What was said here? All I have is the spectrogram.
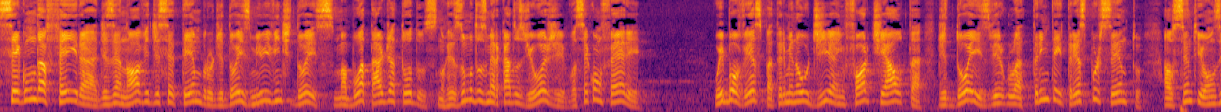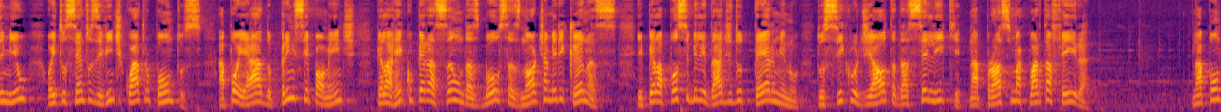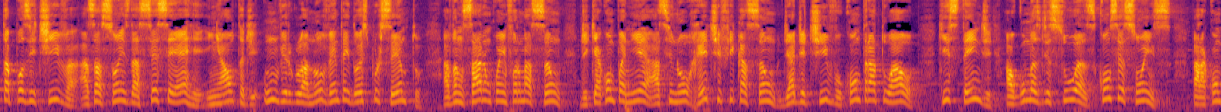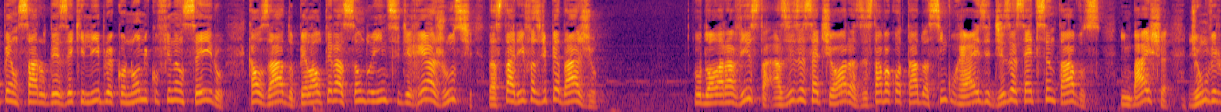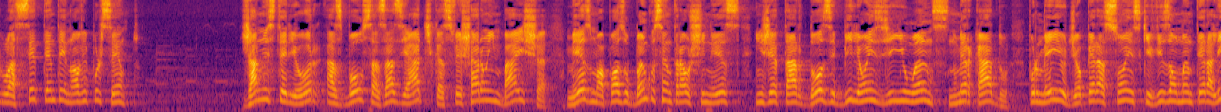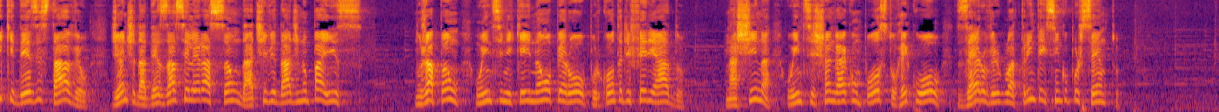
Segunda-feira, 19 de setembro de 2022. Uma boa tarde a todos. No resumo dos mercados de hoje, você confere. O Ibovespa terminou o dia em forte alta de 2,33% aos 111.824 pontos, apoiado principalmente pela recuperação das bolsas norte-americanas e pela possibilidade do término do ciclo de alta da Selic na próxima quarta-feira. Na ponta positiva, as ações da CCR, em alta de 1,92%, avançaram com a informação de que a companhia assinou retificação de aditivo contratual, que estende algumas de suas concessões para compensar o desequilíbrio econômico-financeiro causado pela alteração do índice de reajuste das tarifas de pedágio. O dólar à vista, às 17 horas, estava cotado a R$ 5,17 em baixa de 1,79%. Já no exterior, as bolsas asiáticas fecharam em baixa, mesmo após o Banco Central Chinês injetar 12 bilhões de yuans no mercado por meio de operações que visam manter a liquidez estável diante da desaceleração da atividade no país. No Japão, o índice Nikkei não operou por conta de feriado. Na China, o índice Xangai Composto recuou 0,35%.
